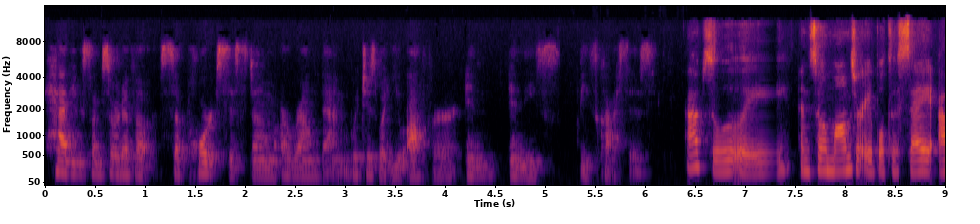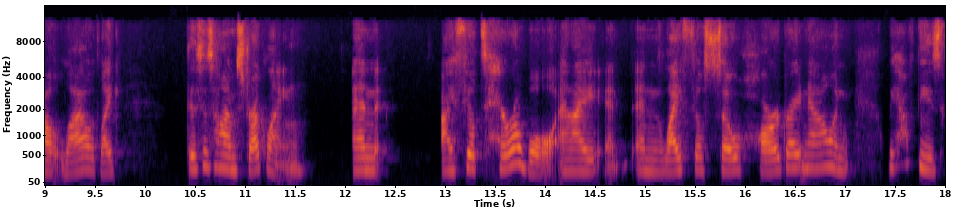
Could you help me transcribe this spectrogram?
having some sort of a support system around them, which is what you offer in in these these classes. Absolutely. And so moms are able to say out loud, like, this is how I'm struggling. And I feel terrible and I and, and life feels so hard right now. And we have these,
